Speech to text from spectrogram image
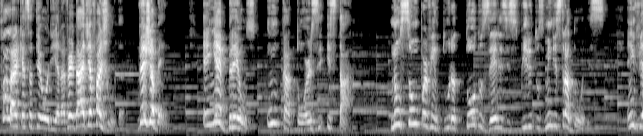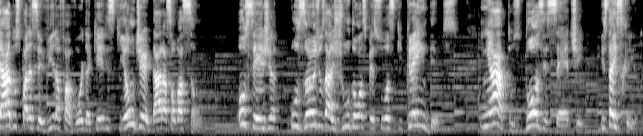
falar que essa teoria na verdade é fajuda. Veja bem, em Hebreus 1,14 está: Não são porventura todos eles espíritos ministradores, enviados para servir a favor daqueles que hão de herdar a salvação. Ou seja, os anjos ajudam as pessoas que creem em Deus. Em Atos 12, 7 está escrito:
